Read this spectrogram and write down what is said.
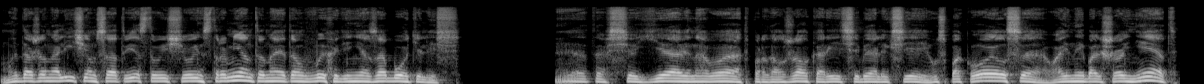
Мы даже наличием соответствующего инструмента на этом выходе не озаботились. «Это все я виноват», — продолжал корить себя Алексей. «Успокоился, войны большой нет.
